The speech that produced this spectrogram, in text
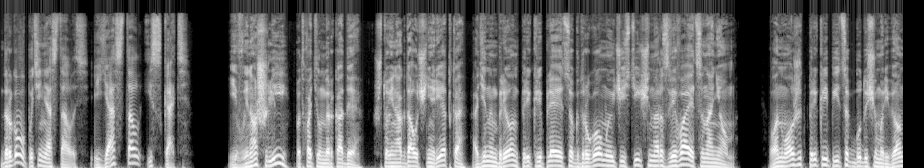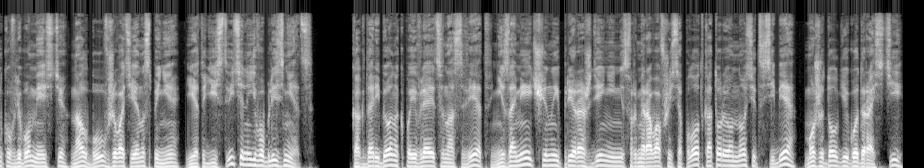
другого пути не осталось, и я стал искать. «И вы нашли», — подхватил Меркаде, «что иногда очень редко один эмбрион прикрепляется к другому и частично развивается на нем. Он может прикрепиться к будущему ребенку в любом месте, на лбу, в животе, на спине, и это действительно его близнец. Когда ребенок появляется на свет, незамеченный при рождении не сформировавшийся плод, который он носит в себе, может долгие годы расти,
